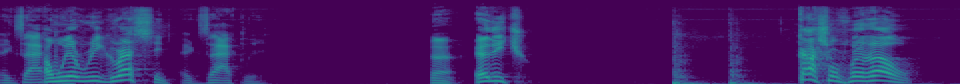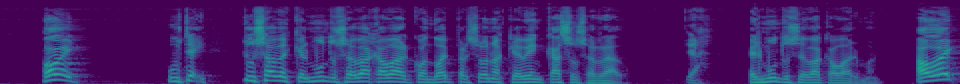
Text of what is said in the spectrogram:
Exactly. And we're regressing. Exactly. Eh, he dicho. Caso cerrado. Oye, usted, tú sabes que el mundo se va a acabar cuando hay personas que ven casos cerrados. Ya. El mundo se va a acabar, hermano. A ver.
